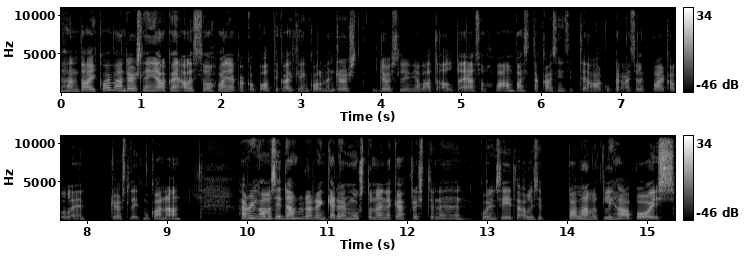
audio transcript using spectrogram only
hän taikoi vaan Dursleyn jalkojen alle sohvan ja kakopotti kaikkien kolmen Durs- Dursleyn jalat alta ja sohva ampaisi takaisin sitten alkuperäiselle paikalleen Dursleyt mukanaan. Harry huomasi Dumbledoren käden mustuneen ja käpristyneen, kuin siitä olisi palannut lihaa pois.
